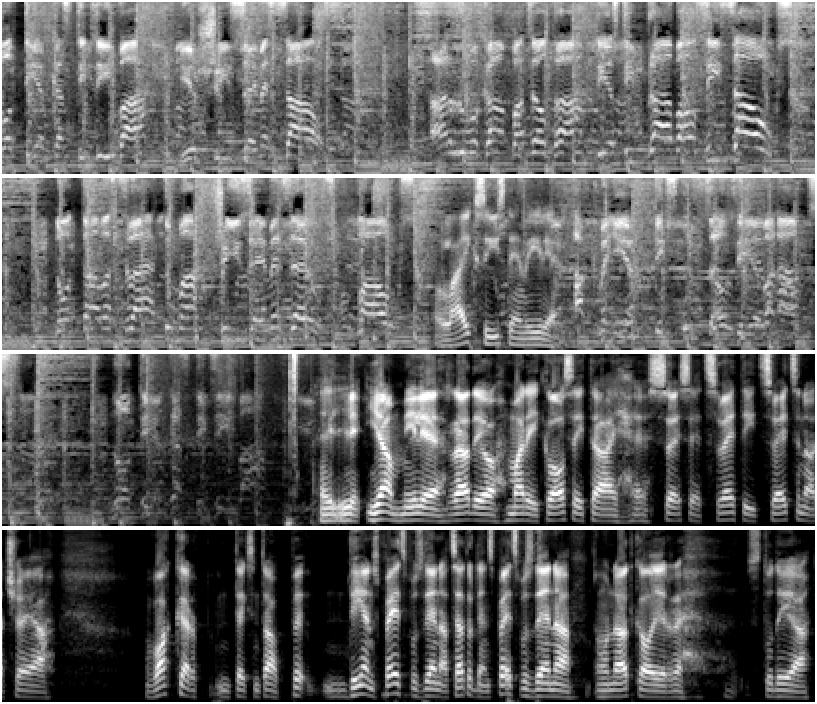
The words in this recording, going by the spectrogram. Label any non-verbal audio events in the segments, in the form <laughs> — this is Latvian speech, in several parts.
No tiem, kas tic dzīvā, ir šīs zemes sāls. Ar rokām paceltām, tie stiprā balsīs augs. No tava svētumā šī zeme zeus un plauks. Laiks īstiem vīriem. Akmeņiem tiks uzcelts dieva nams. No tiem, kas tic dzīvā. Jā, mīļie radio Marija klausītāji, es esiet svētīti, sveicināti šajā vakar, teiksim tā, dienas pēcpusdienā, ceturtdienas pēcpusdienā, un atkal ir studijā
